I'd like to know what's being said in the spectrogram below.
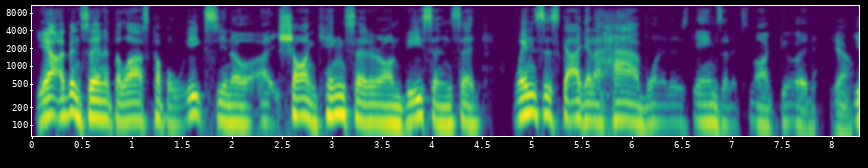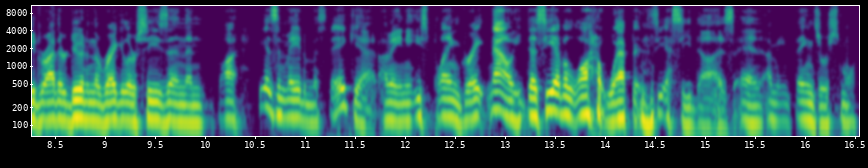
Yeah, I've been saying it the last couple weeks. You know, I, Sean King said it on VSiN said, "When's this guy gonna have one of those games that it's not good? Yeah, you'd rather do it in the regular season than uh, he hasn't made a mistake yet. I mean, he's playing great now. He, does he have a lot of weapons? Yes, he does. And I mean, things are small.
